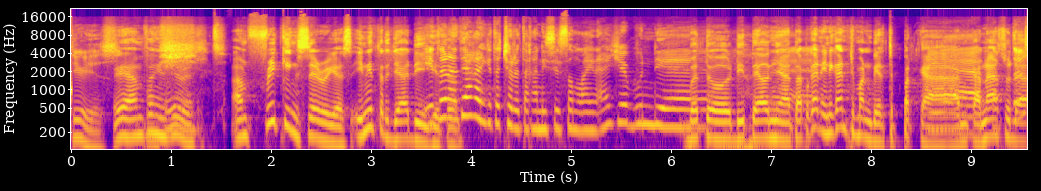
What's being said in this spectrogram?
serious? Yeah, I'm fucking serious. I'm freaking serious. Ini terjadi Itu gitu. nanti akan kita ceritakan di season lain aja bunda. Betul detailnya. Tapi kan ini kan cuman biar cepet kan. Iya, Karena terus sudah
